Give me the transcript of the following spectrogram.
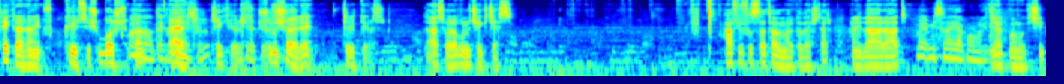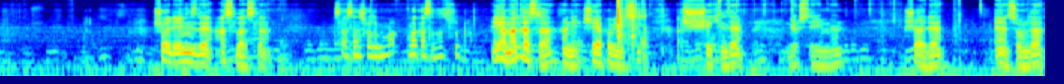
Tekrar hani klipsi şu boşluktan evet, çekiyoruz. Şunu şöyle kilitliyoruz. Daha sonra bunu çekeceğiz. Hafif ıslatalım arkadaşlar. Hani daha rahat Ve misinayı yakmamak için. yakmamak için. Şöyle elinizde asla asla İsterseniz şöyle bir ma- makasla da tutup ya makasla hani şey yapabilirsin. Şu şekilde göstereyim ben. Şöyle en sonda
